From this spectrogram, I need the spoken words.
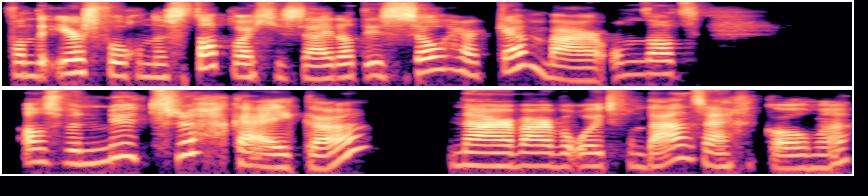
van de eerstvolgende stap wat je zei, dat is zo herkenbaar. Omdat als we nu terugkijken naar waar we ooit vandaan zijn gekomen,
